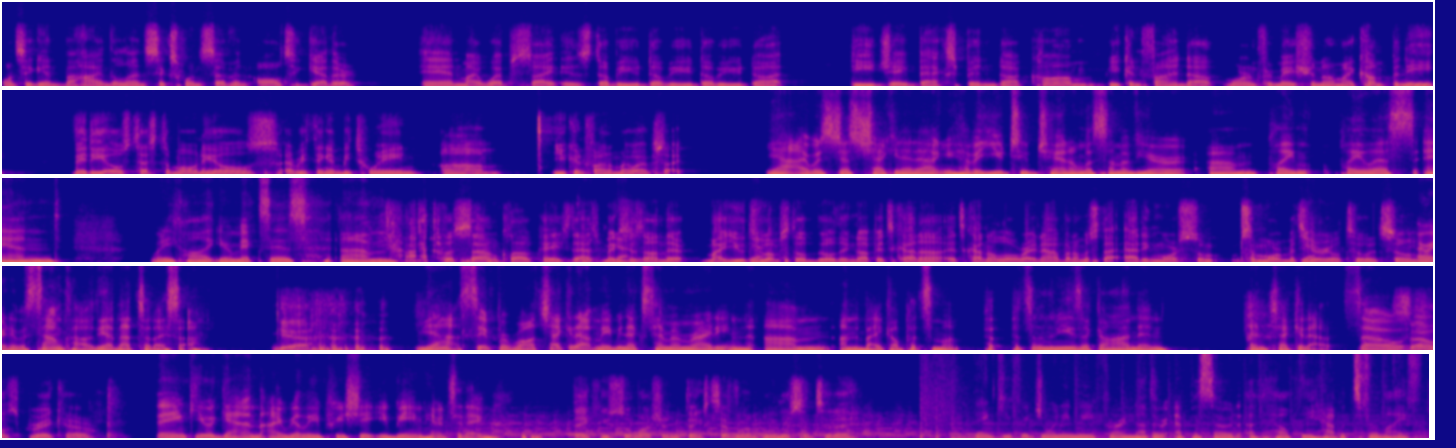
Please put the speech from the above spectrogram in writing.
Once again, Behind the Lens 617 all together. And my website is www.djbackspin.com. You can find out more information on my company, videos, testimonials, everything in between. Um, you can find on my website. Yeah, I was just checking it out. You have a YouTube channel with some of your um, play playlists and what do you call it? Your mixes. Um, I have a SoundCloud page that has mixes yeah. on there. My YouTube, yeah. I'm still building up. It's kind of it's kind of low right now, but I'm gonna start adding more some some more material yeah. to it soon. All right, it was SoundCloud. Yeah, that's what I saw. Yeah. yeah, super. Well, I'll check it out. Maybe next time I'm riding um, on the bike, I'll put some put, put some of the music on and and check it out. So sounds great, Carol. Thank you again. I really appreciate you being here today. Thank you so much, and thanks to everyone who listened today. Thank you for joining me for another episode of Healthy Habits for Life.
